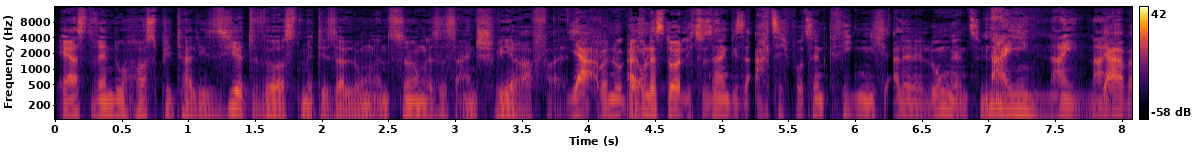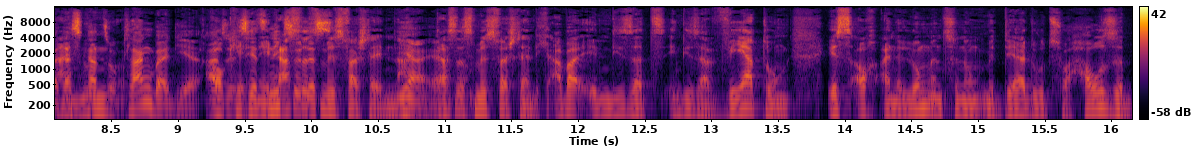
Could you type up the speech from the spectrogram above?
erst wenn du hospitalisiert wirst mit dieser Lungenentzündung, ist es ein schwerer Fall. Ja, aber nur also, um das deutlich zu sagen, diese 80 Prozent kriegen nicht alle eine Lungenentzündung. Nein, nein, nein. Ja, aber nein, das gerade so klang bei dir. Also okay, ist jetzt nee, nicht das so, ist missverständlich. Nein, ja, ja, das ist missverständlich. Aber in dieser in dieser Wertung ist auch eine Lungenentzündung, mit der du zu Hause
